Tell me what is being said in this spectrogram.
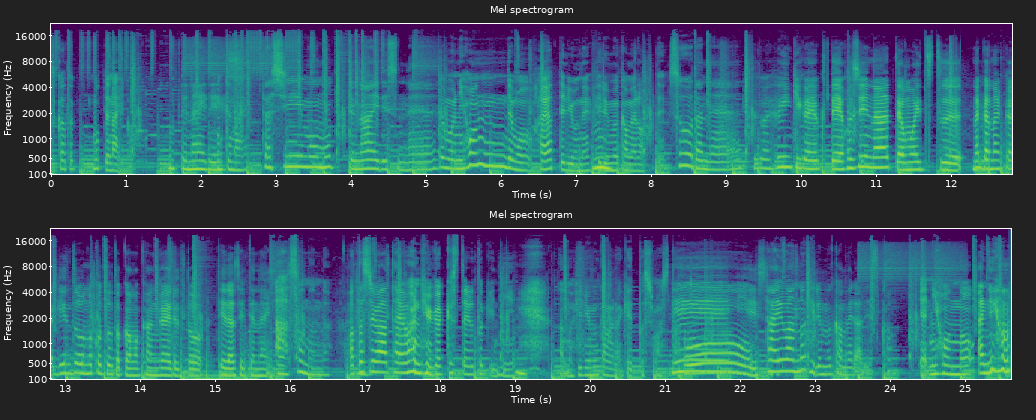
使って持ってないか？持ってないです。持ってない？私も持ってないですね。でも日本でも流行ってるよね、うんフィルムカメラって。そうだね。すごい雰囲気が良くて欲しいなって思いつつなかなか現像のこととかも考えると手出せてない。あそうなんだ私は台湾留学してる時に、あのフィルムカメラゲットしました、えいー。いいですね。台湾のフィルムカメラですか？や日本の。あ日本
